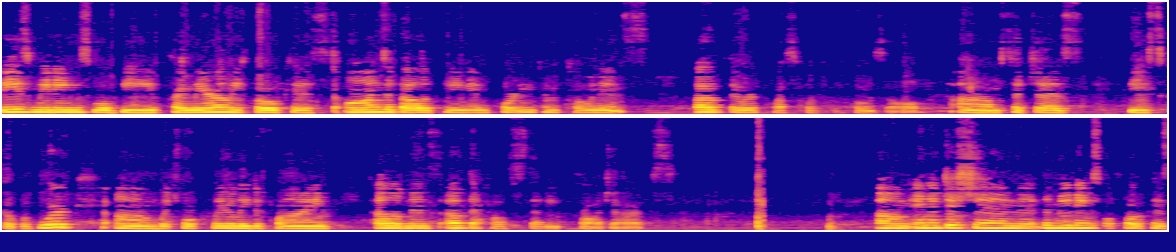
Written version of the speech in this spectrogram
these meetings will be primarily focused on developing important components of the request for proposal, um, such as the scope of work, um, which will clearly define elements of the health study projects. Um, in addition, the meetings will focus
